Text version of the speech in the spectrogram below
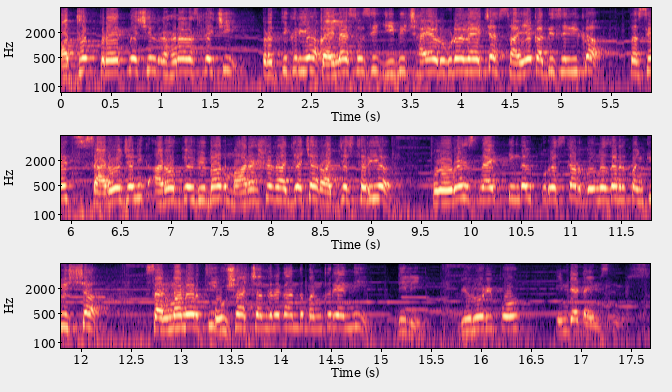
अथक प्रयत्नशील राहणार असल्याची प्रतिक्रिया कैलासवासी जीबी छाया रुग्णालयाच्या सहाय्यक अधिसेविका तसेच सार्वजनिक आरोग्य विभाग महाराष्ट्र राज्याच्या राज्यस्तरीय फ्लोरेन्स नाईटिंगल पुरस्कार दोन हजार पंचवीसच्या सन्मानार्थी उषा चंद्रकांत बनकर यांनी दिली. Bureau report India Times news.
